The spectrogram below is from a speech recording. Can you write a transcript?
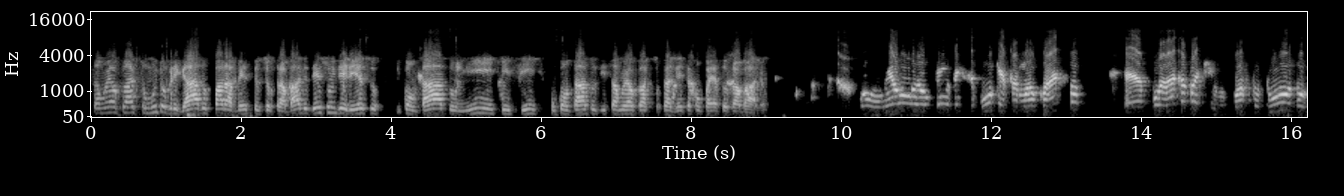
Samuel Clarkson, muito obrigado, parabéns pelo seu trabalho. Deixa um endereço de contato, link, enfim, um contato de Samuel Clarkson para a gente acompanhar seu trabalho. O meu, eu tenho Facebook é Samuel Clarkson. É, por lá que eu ativo. Posto tudo.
